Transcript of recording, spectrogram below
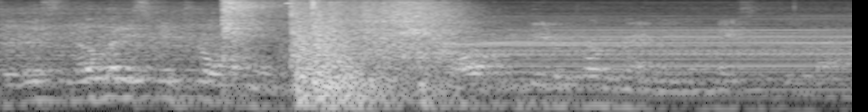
So this, nobody's controlling it, it's all computer programming that makes it do that.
